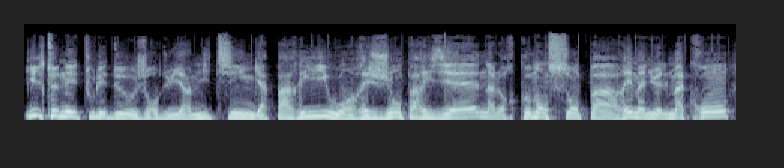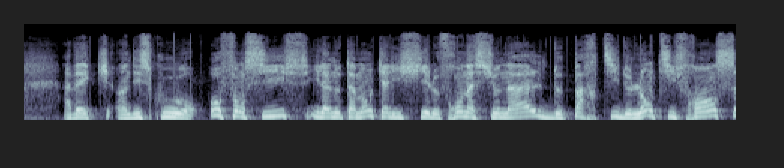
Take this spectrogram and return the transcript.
Ils tenaient tous les deux aujourd'hui un meeting à Paris ou en région parisienne. Alors commençons par Emmanuel Macron avec un discours offensif. Il a notamment qualifié le Front National de parti de l'anti-France,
